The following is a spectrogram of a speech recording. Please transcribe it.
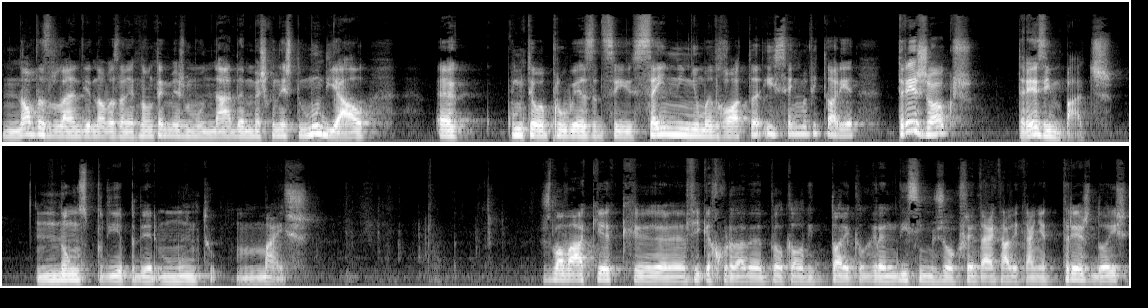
Nova Zelândia, Nova Zelândia que não tem mesmo nada, mas que neste Mundial uh, cometeu a proeza de sair sem nenhuma derrota e sem uma vitória. Três jogos, três empates não se podia pedir muito mais. Eslováquia, que fica recordada pela vitória, aquele grandíssimo jogo frente à Itália, ganha 3-2.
